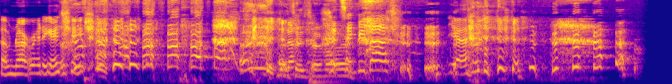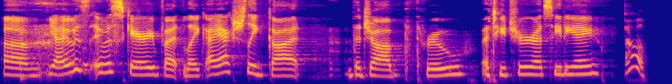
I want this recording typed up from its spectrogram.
I'm not ready. I changed. Take me back. yeah. um, yeah, it was it was scary, but like, I actually got the job through a teacher at CDA. Oh,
